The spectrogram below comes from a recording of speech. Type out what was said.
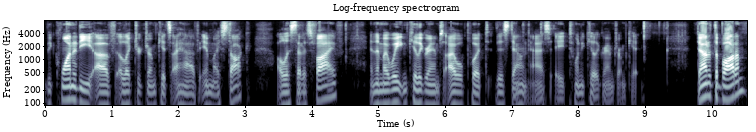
the quantity of electric drum kits I have in my stock. I'll list that as five. And then my weight in kilograms, I will put this down as a 20 kilogram drum kit. Down at the bottom,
